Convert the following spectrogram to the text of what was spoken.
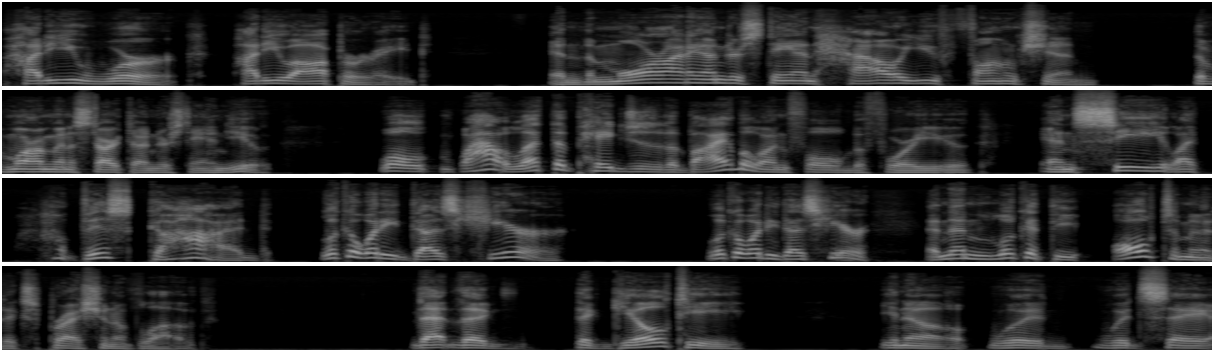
how do you work? How do you operate? And the more I understand how you function, the more I'm going to start to understand you. Well, wow, let the pages of the Bible unfold before you and see, like, wow, this God, look at what he does here. Look at what he does here. And then look at the ultimate expression of love that the the guilty you know would would say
